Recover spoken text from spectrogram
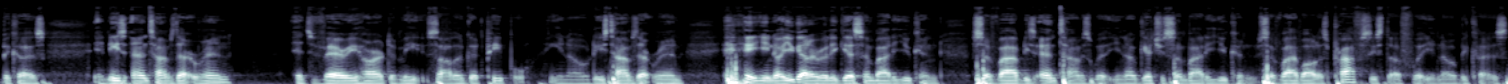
Because in these end times that we're in, it's very hard to meet solid, good people. You know, these times that we're in, you know, you got to really get somebody you can survive these end times with, you know, get you somebody you can survive all this prophecy stuff with, you know, because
